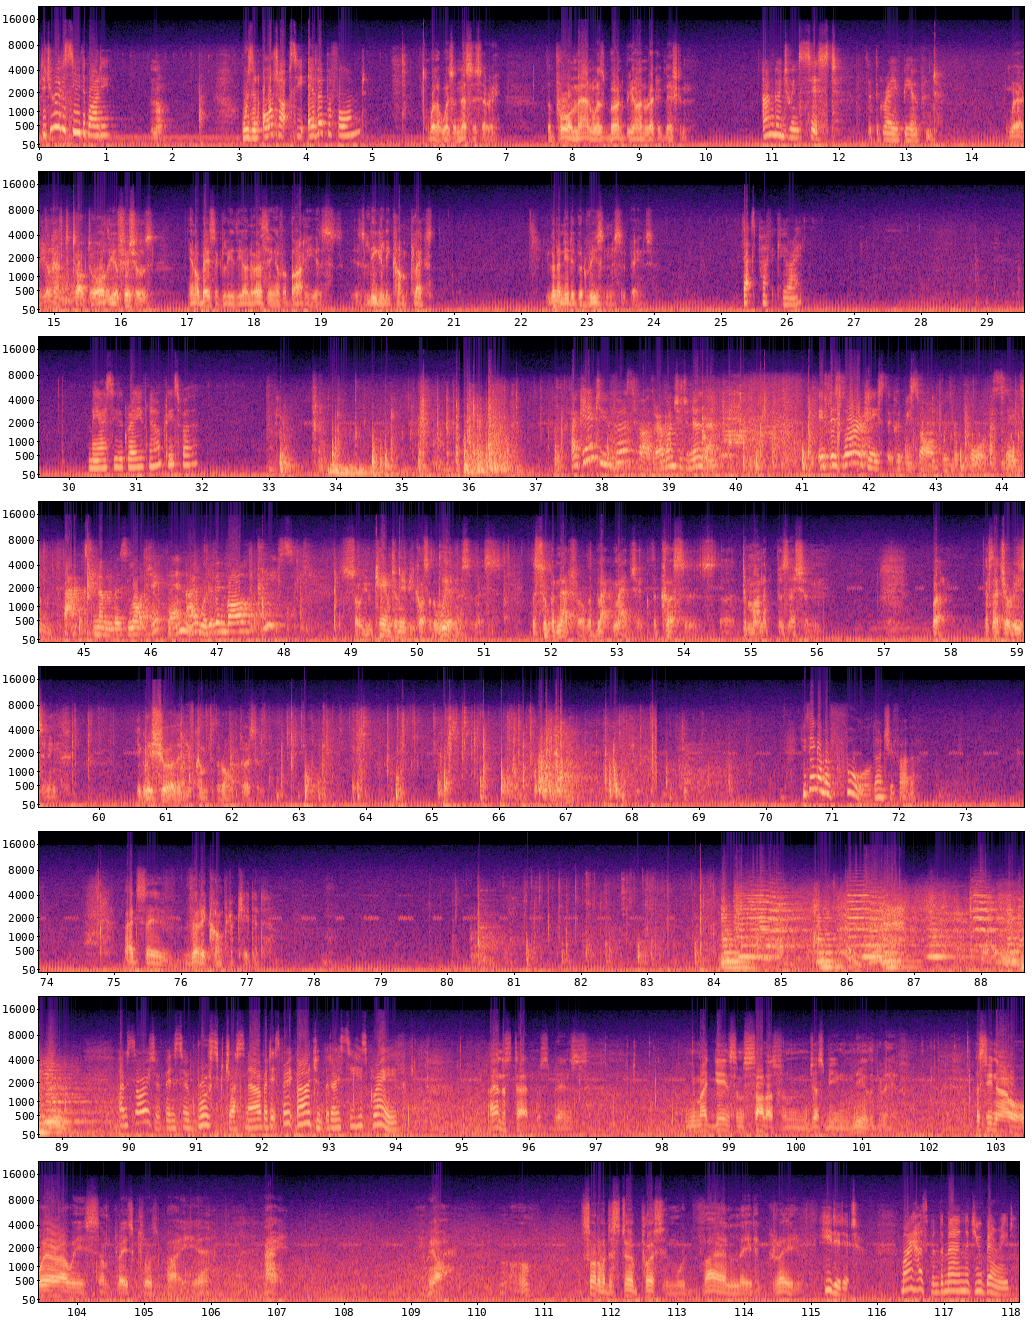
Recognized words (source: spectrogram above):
Did you ever see the body? No. Was an autopsy ever performed? Well, it wasn't necessary. The poor man was burnt beyond recognition. I'm going to insist that the grave be opened. Well, you'll have to talk to all the officials. You know, basically, the unearthing of a body is, is legally complex. You're going to need a good reason, Mrs. Baines. That's perfectly all right. May I see the grave now, please, Father? I came to you first, Father. I want you to know that. If this were a case that could be solved with reports stating facts, numbers, logic, then I would have involved the police. So you came to me because of the weirdness of this. The supernatural, the black magic, the curses, the demonic possession. Well, if that's your reasoning, you can be sure that you've come to the wrong person. Think I'm a fool, don't you, Father? I'd say very complicated. I'm sorry to have been so brusque just now, but it's very urgent that I see his grave. I understand, Miss Baines. You might gain some solace from just being near the grave. Let's see now, where are we? Someplace close by here. Aye. Here we are. Oh, what sort of a disturbed person would violate a grave? He did it. My husband, the man that you buried.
